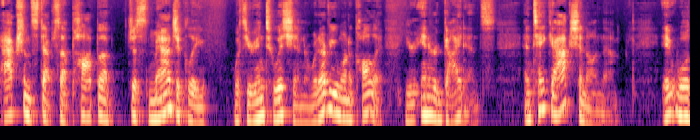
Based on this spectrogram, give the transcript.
action steps that pop up just magically with your intuition or whatever you want to call it, your inner guidance and take action on them. It will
